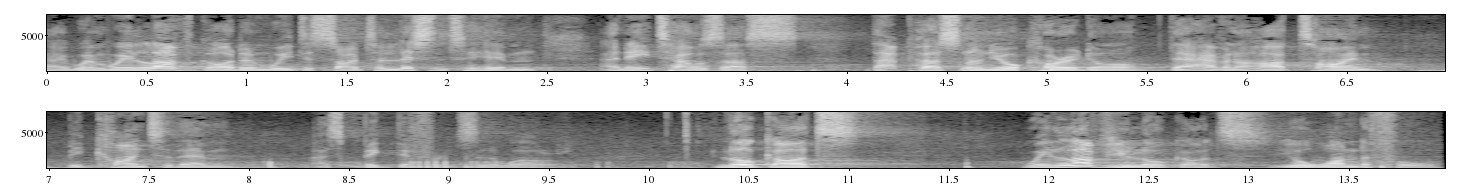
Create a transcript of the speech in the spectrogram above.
Okay? When we love God and we decide to listen to Him, and He tells us that person on your corridor, they're having a hard time, be kind to them, that's a big difference in the world. Lord God, we love you, Lord God. You're wonderful.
